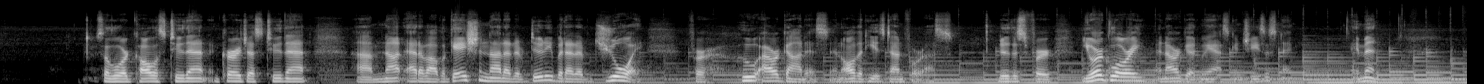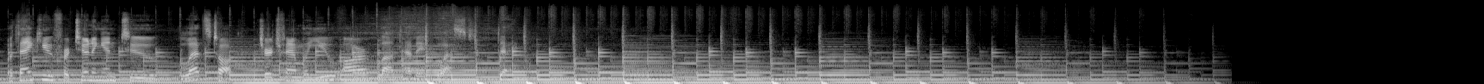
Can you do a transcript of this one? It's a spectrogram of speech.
So, Lord, call us to that, encourage us to that, um, not out of obligation, not out of duty, but out of joy for who our God is and all that He has done for us. Do this for your glory and our good, we ask in Jesus' name. Amen. But thank you for tuning in to Let's Talk. Church family, you are loved. Have a blessed day.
